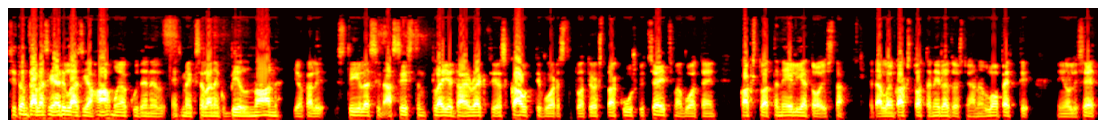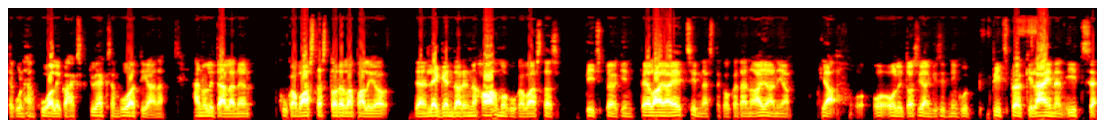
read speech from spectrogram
Sitten on tällaisia erilaisia hahmoja, kuten esimerkiksi sellainen kuin Bill Nunn, joka oli Steelersin Assistant Player Director ja scoutti vuodesta 1967 vuoteen 2014, ja tällöin 2014 hän lopetti, niin oli se, että kun hän kuoli 89-vuotiaana, hän oli tällainen, kuka vastasi todella paljon, legendaarinen hahmo, kuka vastasi Pittsburghin pelaaja etsinnästä koko tämän ajan ja, ja oli tosiaankin sitten niin Pittsburghiläinen itse.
